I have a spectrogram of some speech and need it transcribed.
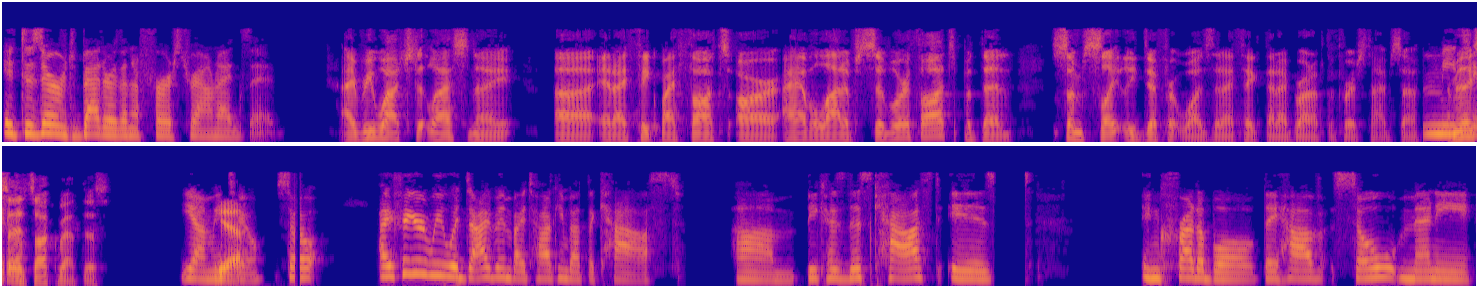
it deserved better than a first round exit. I rewatched it last night, uh, and I think my thoughts are I have a lot of similar thoughts, but then some slightly different ones that I think that I brought up the first time. So Me I'm really too. excited to talk about this. Yeah, me Yeah. too. So I figured we would dive in by talking about the cast um, because this cast is incredible. They have so many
